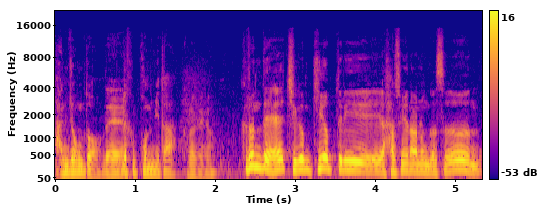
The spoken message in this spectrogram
반 정도 네. 이렇게 봅니다. 그러네요. 그런데 지금 기업들이 하소연하는 것은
